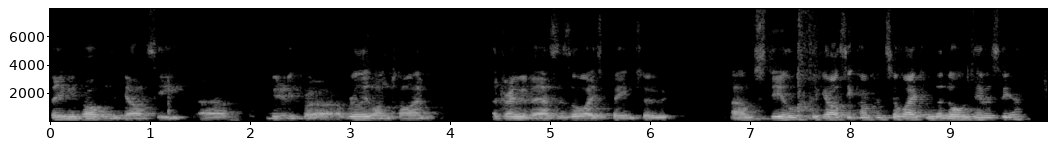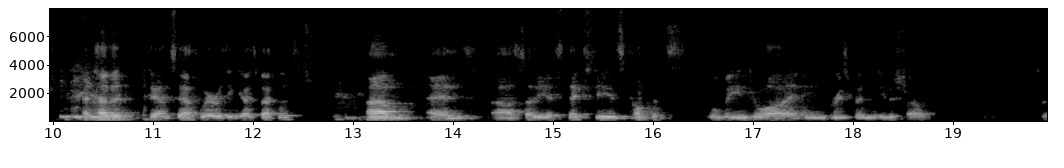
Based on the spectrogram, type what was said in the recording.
being involved in the Galaxy uh, community for a really long time, a dream of ours has always been to um, steal the Galaxy Conference away from the Northern Hemisphere. and have it down south where everything goes backwards. Um, and, uh, so yes, next year's conference will be in July in Brisbane, in Australia. So,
